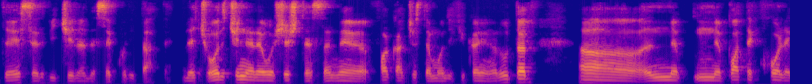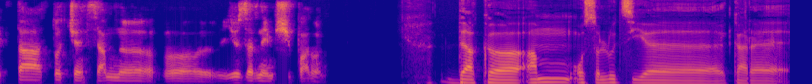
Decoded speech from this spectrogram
de serviciile de securitate. Deci oricine reușește să ne facă aceste modificări în router, uh, ne, ne poate colecta tot ce înseamnă username și parolă. Dacă am o soluție care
